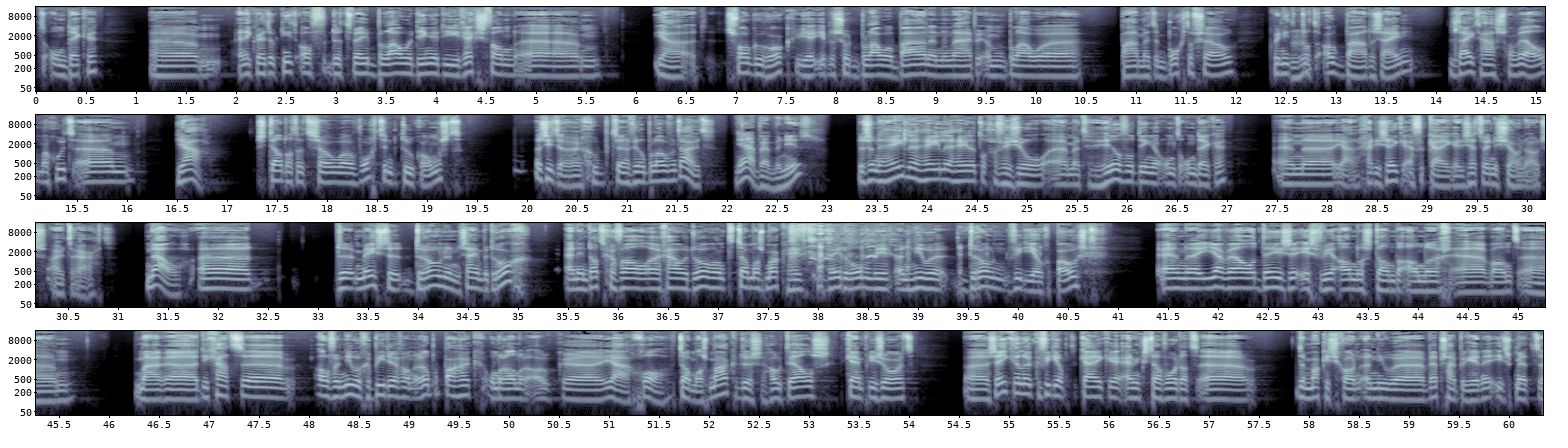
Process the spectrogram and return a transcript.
te ontdekken. Um, en ik weet ook niet of de twee blauwe dingen die rechts van um, ja, Svalgorok, je, je hebt een soort blauwe baan en daarna heb je een blauwe baan met een bocht of zo. Ik weet niet mm -hmm. of dat ook baden zijn. Lijkt haast van wel. Maar goed, um, ja, stel dat het zo uh, wordt in de toekomst dan ziet er goed en veelbelovend uit. Ja, ik ben benieuwd. Dus een hele, hele, hele toffe visual uh, met heel veel dingen om te ontdekken. En uh, ja, ga die zeker even kijken. Die zetten we in de show notes, uiteraard. Nou, de meeste dronen zijn bedrog. En in dat geval gaan we door, want Thomas Mak heeft wederom weer een nieuwe drone-video gepost. En jawel, deze is weer anders dan de ander. want, maar die gaat over nieuwe gebieden van Europa Park. Onder andere ook, uh, ja, goh, Thomas Mak. Dus hotels, campresort. Uh, zeker een leuke video om te kijken. En ik stel voor dat de Makkies gewoon een nieuwe website beginnen. Iets met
